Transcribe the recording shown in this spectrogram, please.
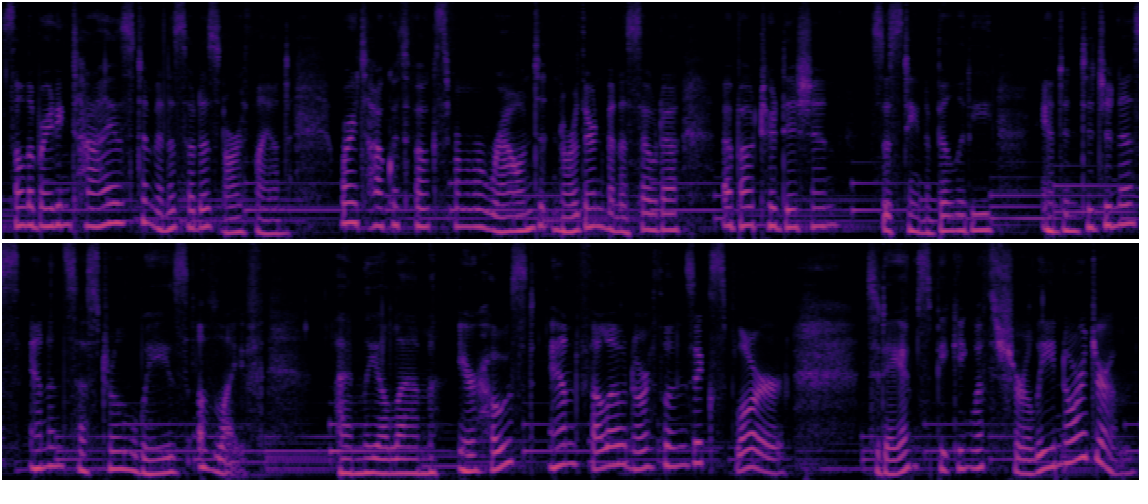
celebrating ties to Minnesota's Northland, where I talk with folks from around northern Minnesota about tradition, sustainability, and indigenous and ancestral ways of life. I'm Leah Lemm, your host and fellow Northlands explorer. Today I'm speaking with Shirley Nordrum.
